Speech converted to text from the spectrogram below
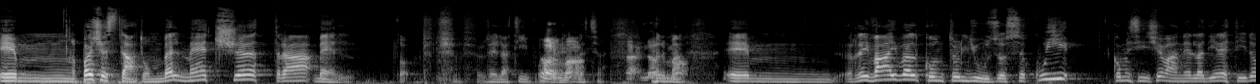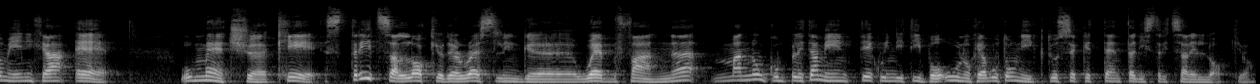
E, mh, poi c'è stato un bel match tra bel relativo Normale. eh, Eh, normale. normale. E, mh, Revival contro gli Usos. Qui, come si diceva nella diretta di domenica, è un match che strizza all'occhio del wrestling eh, web fan, ma non completamente, quindi tipo uno che ha avuto un ictus e che tenta di strizzare l'occhio.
